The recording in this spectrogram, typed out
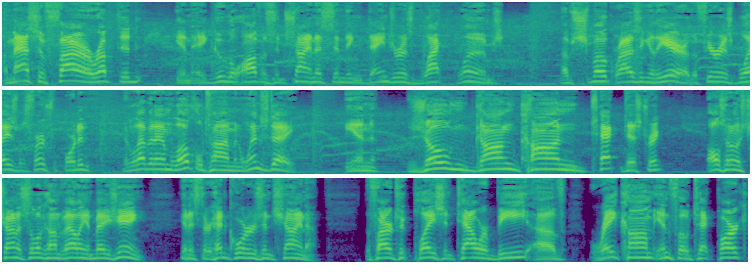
A massive fire erupted in a Google office in China, sending dangerous black plumes of smoke rising in the air. The furious blaze was first reported at 11 a.m. local time on Wednesday in Zhongangkan Tech District, also known as China Silicon Valley in Beijing. And it's their headquarters in China. The fire took place in Tower B of Raycom Infotech Park,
